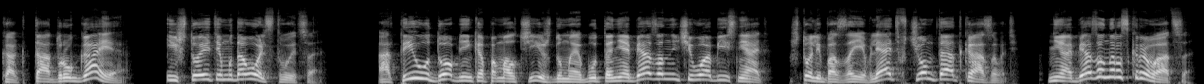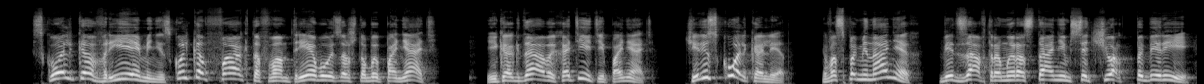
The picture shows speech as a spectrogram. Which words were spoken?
как та другая? И что этим удовольствуется? А ты удобненько помолчишь, думая, будто не обязан ничего объяснять, что-либо заявлять, в чем-то отказывать. Не обязан раскрываться. Сколько времени, сколько фактов вам требуется, чтобы понять? И когда вы хотите понять? Через сколько лет? В воспоминаниях? Ведь завтра мы расстанемся, черт побери!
